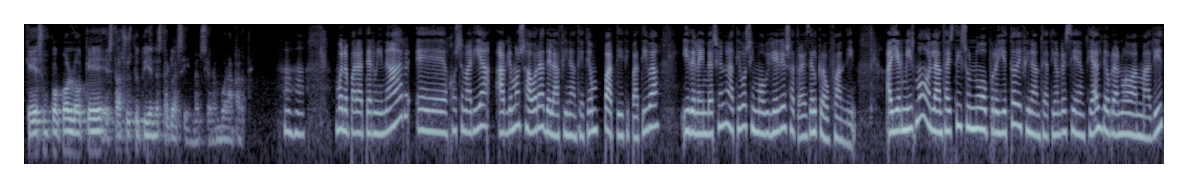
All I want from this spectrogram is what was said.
que es un poco lo que está sustituyendo esta clase de inversión en buena parte. Bueno, para terminar, eh, José María, hablemos ahora de la financiación participativa y de la inversión en activos inmobiliarios a través del crowdfunding. Ayer mismo lanzasteis un nuevo proyecto de financiación residencial de obra nueva en Madrid.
